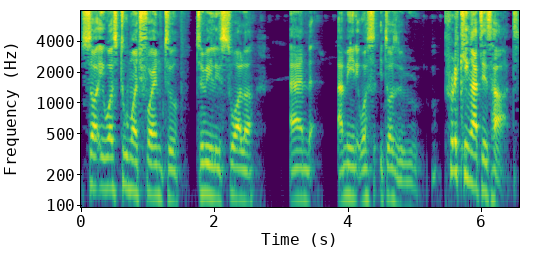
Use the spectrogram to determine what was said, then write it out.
So it was too much for him to, to really swallow. And I mean, it was, it was pricking at his heart.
